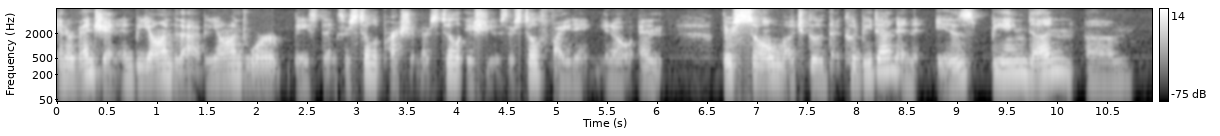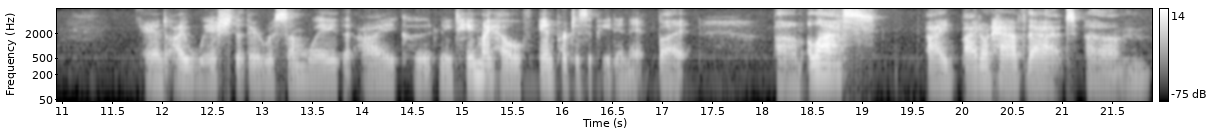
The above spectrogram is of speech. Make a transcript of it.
intervention and beyond that, beyond war-based things. There's still oppression, there's still issues, there's still fighting, you know, and there's so much good that could be done and is being done. Um, and I wish that there was some way that I could maintain my health and participate in it. But um, alas, I I don't have that um,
